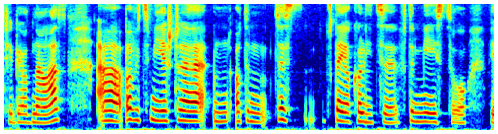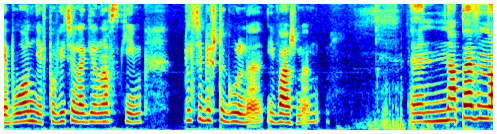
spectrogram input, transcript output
Ciebie odnalazł. A powiedz mi jeszcze mm, o tym, co jest w tej okolicy, w tym miejscu, w Jabłonnie, w powiecie legionowskim, dla Ciebie szczególne i ważne. E, na pewno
